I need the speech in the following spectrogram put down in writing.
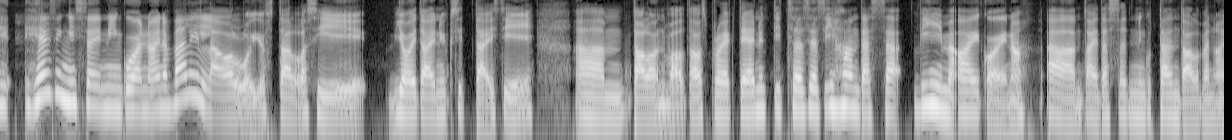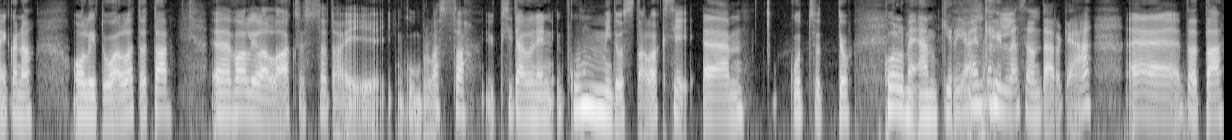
He- Helsingissä niin kuin on aina välillä ollut just tällaisia joitain yksittäisiä äm, talonvaltausprojekteja. Nyt itse asiassa ihan tässä viime aikoina, äm, tai tässä niin kuin tämän talven aikana, oli tuolla tota, ä, Vallilan laaksossa tai Kumpulassa yksi tällainen kummitustaloksi äm, kutsuttu Kolme M-kirjainta. Kyllä, se on tärkeää. Ää, tota,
